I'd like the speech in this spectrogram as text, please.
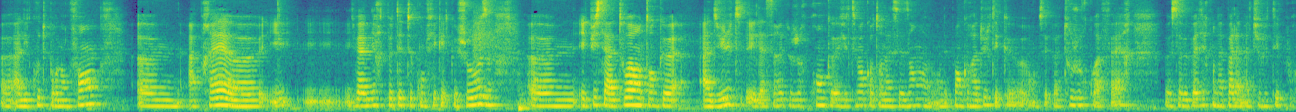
à l'écoute pour l'enfant. après, il, va venir peut-être te confier quelque chose. et puis c'est à toi en tant qu'adulte, et là c'est vrai que je reprends qu'effectivement quand on a 16 ans, on n'est pas encore adulte et qu'on ne sait pas toujours quoi faire. ça ne veut pas dire qu'on n'a pas la maturité pour,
